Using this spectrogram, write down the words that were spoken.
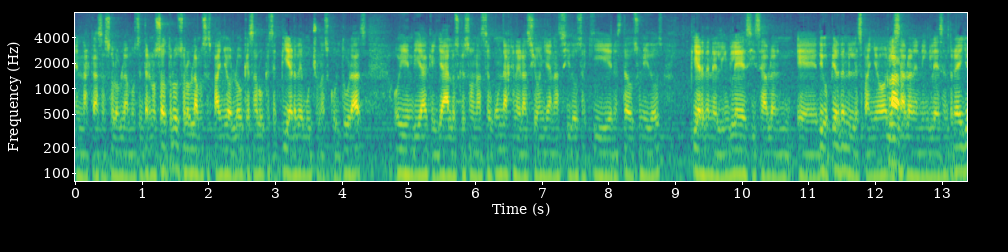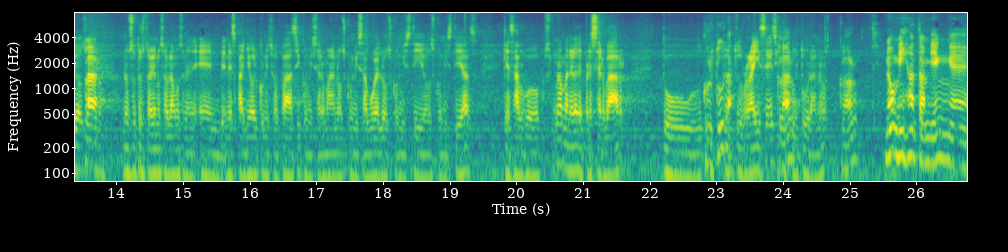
en la casa solo hablamos, entre nosotros solo hablamos español, lo que es algo que se pierde mucho en las culturas. Hoy en día que ya los que son la segunda generación ya nacidos aquí en Estados Unidos pierden el inglés y se hablan, eh, digo, pierden el español y Claro. se hablan en inglés entre ellos. Claro. Nosotros todavía nos hablamos en, en- en español con mis papás y con mis hermanos, con mis abuelos, con mis tíos, con mis tías, que es algo, pues, una manera de preservar tu, Cultura. tu- tus raíces y Claro. tu cultura, ¿no? Claro. No, mi hija también eh,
